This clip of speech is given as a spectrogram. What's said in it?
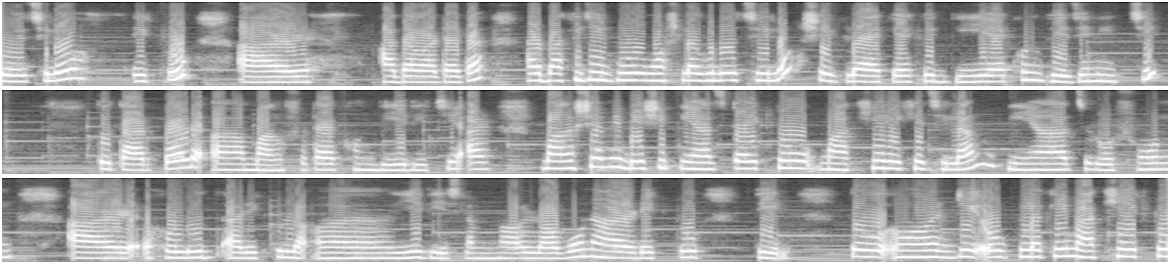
রয়েছিল একটু আর আদা বাটাটা। আর বাকি যে গুঁড়ো মশলাগুলো ছিল সেগুলো একে একে দিয়ে এখন ভেজে নিচ্ছি। তো তারপর মাংসটা এখন দিয়ে দিচ্ছি। আর মাংসে আমি বেশি পেঁয়াজটা একটু মাখিয়ে রেখেছিলাম। পেঁয়াজ, রসুন আর হলুদ আর একটু ইয়ে দিয়েছিলাম লবণ আর একটু তেল। তো যে ওগুলাকে মাখিয়ে একটু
